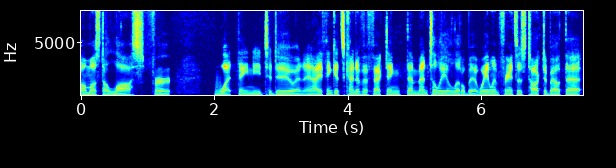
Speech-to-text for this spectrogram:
almost a loss for what they need to do, and, and I think it's kind of affecting them mentally a little bit. Waylon Francis talked about that,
